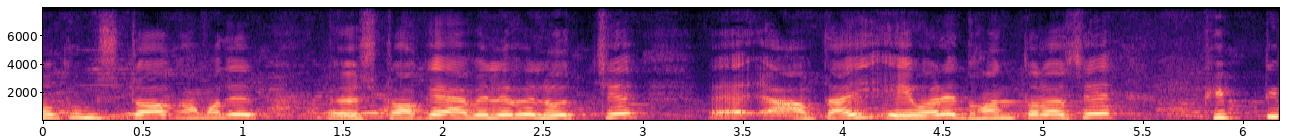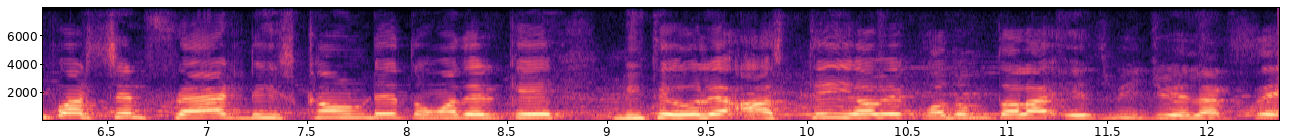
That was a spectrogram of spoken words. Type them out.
নতুন স্টক আমাদের স্টকে অ্যাভেলেবেল হচ্ছে। তাই এবারে ধনতেরাসে ফিফটি পার্সেন্ট ফ্ল্যাট ডিসকাউন্টে তোমাদেরকে নিতে হলে আসতেই হবে কদমতলা এসবি জুয়েলার্সে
